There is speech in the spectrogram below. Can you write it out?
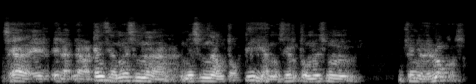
O sea, la, vacancia no es, una, no es una utopía, ¿no es cierto? No es un, sueño de locos.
